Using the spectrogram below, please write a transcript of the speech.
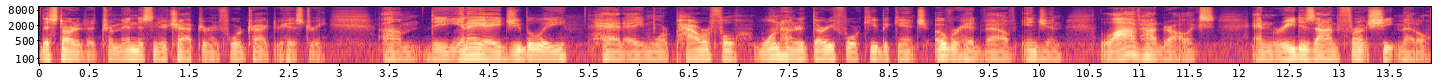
This started a tremendous new chapter in Ford tractor history. Um, the NAA Jubilee had a more powerful 134 cubic inch overhead valve engine, live hydraulics, and redesigned front sheet metal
